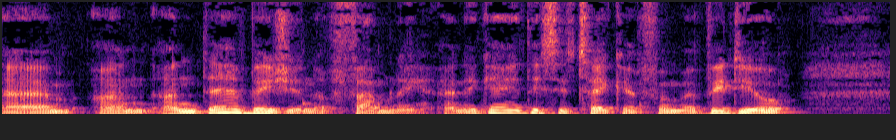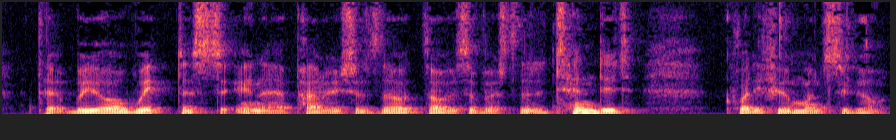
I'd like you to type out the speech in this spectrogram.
um, on, on their vision of family. And again, this is taken from a video that we all witnessed in our parishes, those of us that attended quite a few months ago.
